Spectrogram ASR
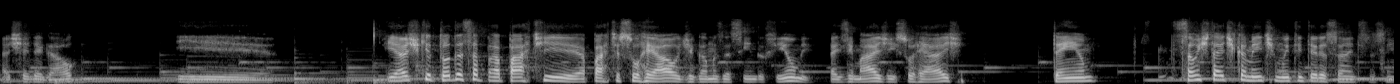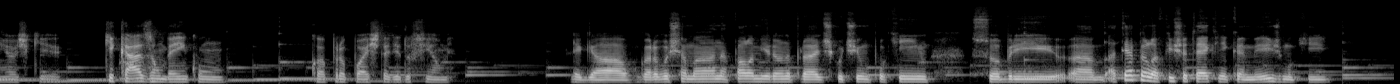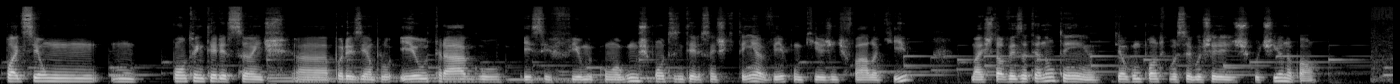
achei legal. E e acho que toda essa a parte a parte surreal, digamos assim, do filme, as imagens surreais, tem são esteticamente muito interessantes, assim, eu acho que que casam bem com com a proposta ali do filme. Legal. Agora eu vou chamar a Ana Paula Miranda para discutir um pouquinho sobre, uh, até pela ficha técnica mesmo, que pode ser um, um ponto interessante. Uh, por exemplo, eu trago esse filme com alguns pontos interessantes que tem a ver com o que a gente fala aqui, mas talvez até não tenha. Tem algum ponto que você gostaria de discutir, Ana Paula?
